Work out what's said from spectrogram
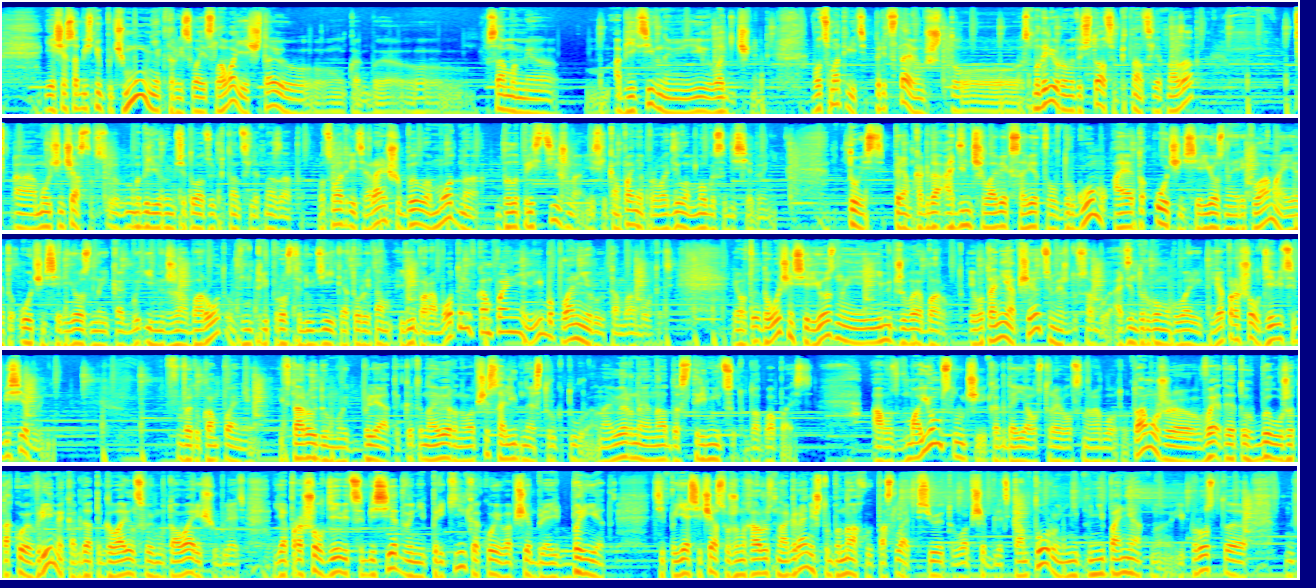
я сейчас объясню почему некоторые свои слова я считаю как бы э, самыми объективными и логичными. Вот смотрите, представим, что смоделируем эту ситуацию 15 лет назад, мы очень часто моделируем ситуацию 15 лет назад. Вот смотрите, раньше было модно, было престижно, если компания проводила много собеседований. То есть, прям когда один человек советовал другому, а это очень серьезная реклама, и это очень серьезный как бы имиджеоборот внутри просто людей, которые там либо работали в компании, либо планируют там работать. И вот это очень серьезный имиджевый оборот. И вот они общаются между собой, один другому говорит, я прошел 9 собеседований в эту компанию. И второй думает, бля, так это, наверное, вообще солидная структура. Наверное, надо стремиться туда попасть. А вот в моем случае, когда я устраивался на работу, там уже, в это, это было уже такое время, когда ты говорил своему товарищу, блядь, я прошел 9 собеседований, прикинь, какой вообще, блядь, бред. Типа, я сейчас уже нахожусь на грани, чтобы нахуй послать всю эту вообще, блядь, контору непонятную и просто,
